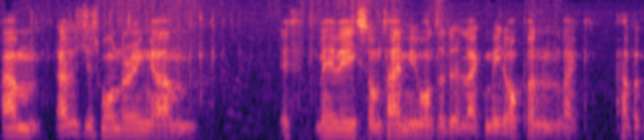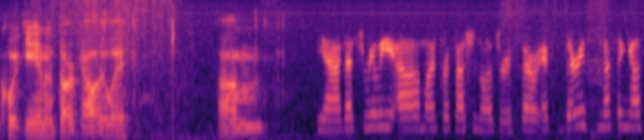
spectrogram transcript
Um, I was just wondering, um, if maybe sometime you wanted to like meet up and like have a quickie in a dark alleyway. Um, Yeah, that's really um, unprofessional, sir. So if there is nothing else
